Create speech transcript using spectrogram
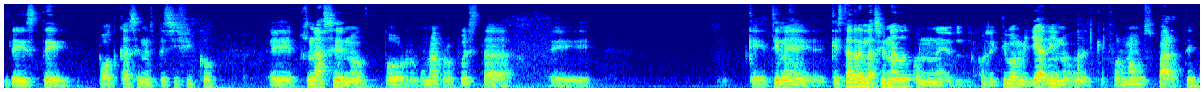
de, este podcast en específico, eh, pues nace, ¿no? Por una propuesta eh, que tiene, que está relacionado con el colectivo Amellari, ¿no? Del que formamos parte.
